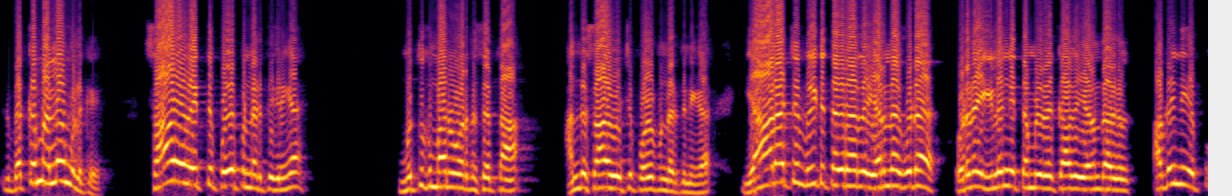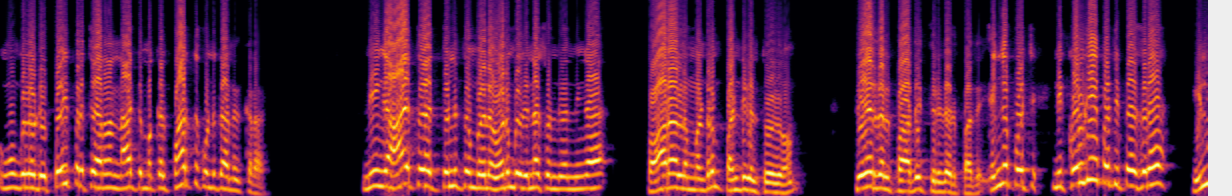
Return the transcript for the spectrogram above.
வெக்கமா இல்ல உங்களுக்கு? சாவை வைத்து பிழைப்பு நடத்துக்கிறீங்க முத்துக்குமார்னு ஒருத்தன் செத்தான். அந்த சாவை வச்சு பிழைப்பு நடத்தினீங்க. யாராச்சும் வீட்டு தகராறுல இறந்தா கூட உடனே இலங்கை தமிழருக்காக இறந்தார்கள் அப்படின்னு உங்களுடைய பொய் பிரச்சாரம் நாட்டு மக்கள் பார்த்து கொண்டு தான் இருக்கிறார். நீங்க ஆயிரத்தி தொள்ளாயிரத்தி தொண்ணூத்தி ஒன்பதுல வரும்போது என்ன சொல்லி வந்தீங்க? பாராளுமன்றம் பண்டிகள் தொழுவோம் தேர்தல் பாதை திருடர் பாதை. எங்க போச்சு? நீ கொள்கையை பத்தி பேசுற? என்ன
